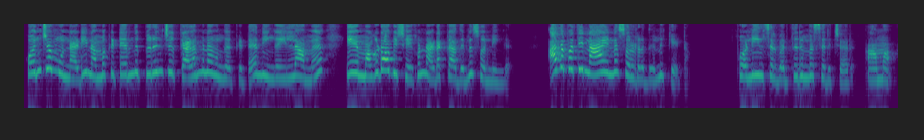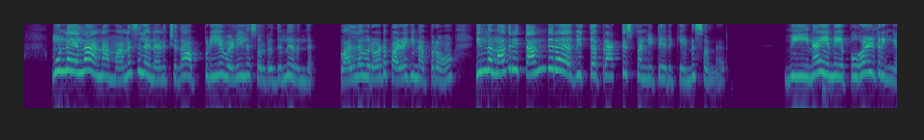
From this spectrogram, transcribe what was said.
கொஞ்சம் முன்னாடி நம்ம கிட்ட இருந்து பிரிஞ்சு கிளம்புனவங்க கிட்ட நீங்க இல்லாம என் மகுடாபிஷேகம் நடக்காதுன்னு சொன்னீங்க. அதை பத்தி நான் என்ன சொல்றதுன்னு கேட்டான். பொன்னியின் செல்வர் திரும்ப சிரிச்சாரு. ஆமா முன்னையெல்லாம் நான் மனசுல நினைச்சதா அப்படியே வெளியில சொல்றதுன்னு இருந்தேன். வல்லவரோட பழகின அப்புறம் இந்த மாதிரி தந்திர வித்த பிராக்டிஸ் பண்ணிட்டு இருக்கேன்னு சொன்னார். வீணா என்னைய புகழ்றீங்க.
